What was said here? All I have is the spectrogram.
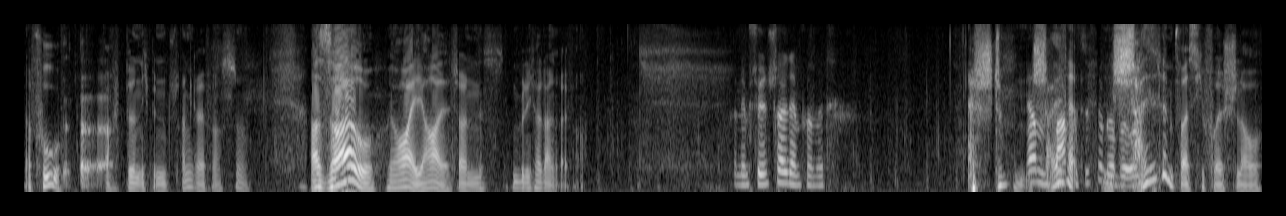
Na puh. Ach, ich bin, ich bin Angreifer. Ach so. Ach so. Ja, ja, dann, ist, dann bin ich halt Angreifer. Von dem schönen Schalldämpfer mit. Ja, stimmt. Ja, Schalldämpfer, ist ein. Schalldämpfer ist hier voll schlau.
